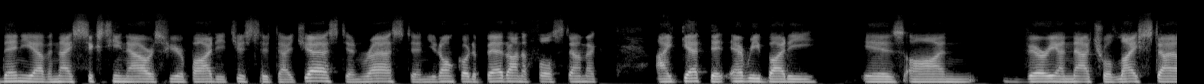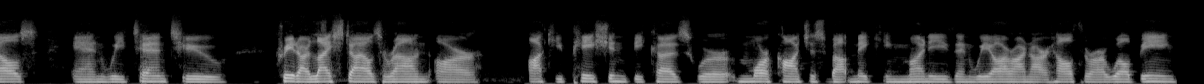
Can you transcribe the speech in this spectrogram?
then you have a nice 16 hours for your body just to digest and rest and you don't go to bed on a full stomach. I get that everybody is on very unnatural lifestyles and we tend to create our lifestyles around our occupation because we're more conscious about making money than we are on our health or our well-being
